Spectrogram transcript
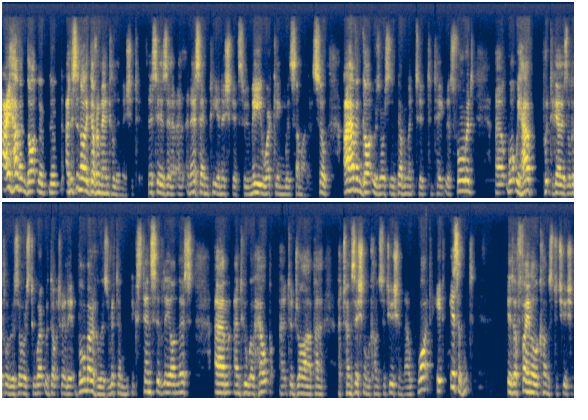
I haven't got the, the this is not a governmental initiative. This is a, an SNP initiative through me working with some others. So I haven't got resources of government to, to take this forward. Uh, what we have put together is a little resource to work with Dr. Elliot Bulmer, who has written extensively on this um, and who will help uh, to draw up a, a, transitional constitution. Now, what it isn't is a final constitution.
